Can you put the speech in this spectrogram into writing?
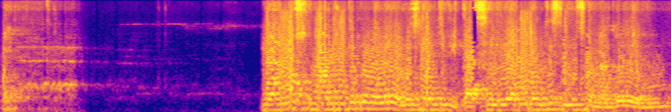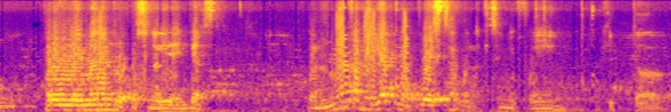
Bueno. Veamos nuevamente el problema a identificar si realmente estamos hablando de un problema de proporcionalidad inversa. Bueno, en una familia compuesta, bueno, aquí se me fue un poquito.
